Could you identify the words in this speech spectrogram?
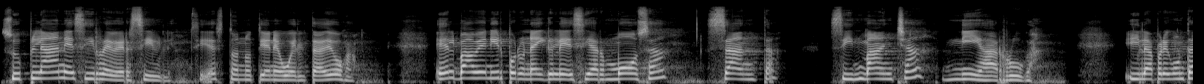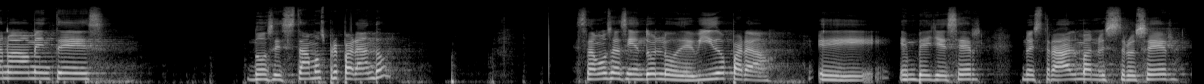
Su plan es irreversible. Si Esto no tiene vuelta de hoja. Él va a venir por una iglesia hermosa, santa, sin mancha ni arruga. Y la pregunta nuevamente es, ¿nos estamos preparando? ¿Estamos haciendo lo debido para eh, embellecer nuestra alma, nuestro ser,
